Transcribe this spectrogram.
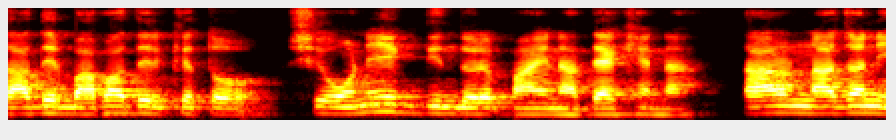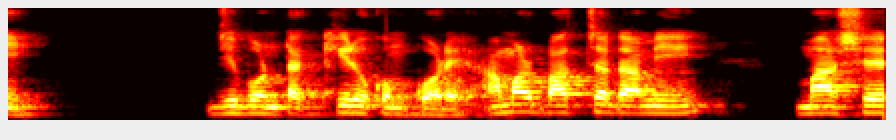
তাদের বাবাদেরকে তো সে অনেক দিন ধরে পায় না, দেখে না। তার না জানি জীবনটা কীরকম করে। আমার বাচ্চাটা আমি মাসে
